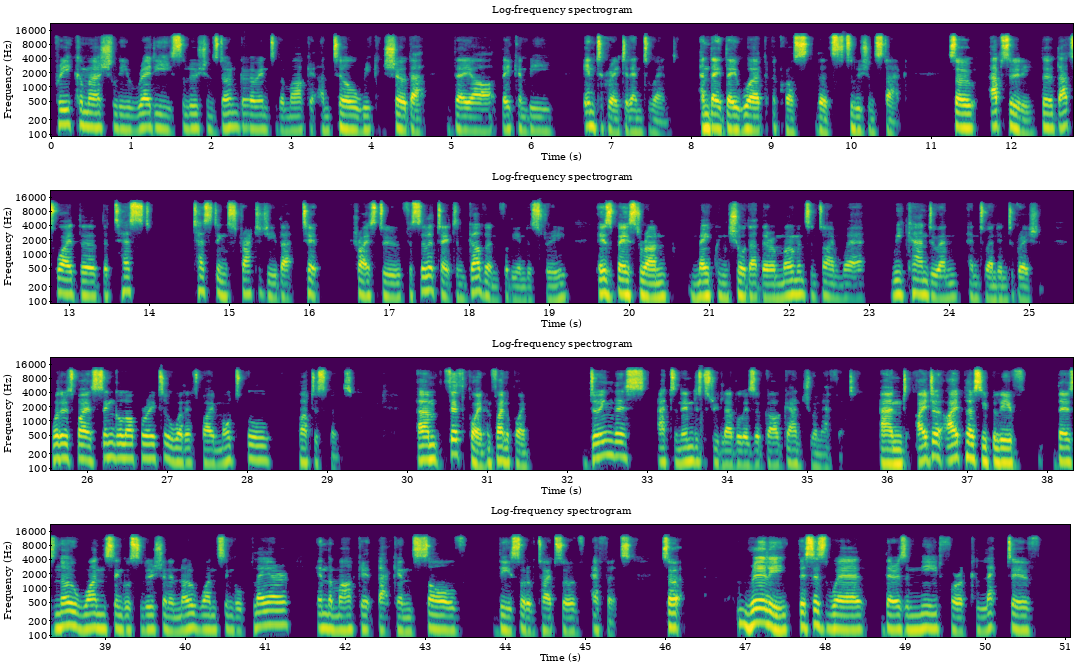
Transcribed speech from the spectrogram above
pre-commercially ready solutions don't go into the market until we can show that they are they can be integrated end to end and they they work across the solution stack so absolutely the, that's why the the test testing strategy that tip tries to facilitate and govern for the industry is based around making sure that there are moments in time where we can do end, end-to-end integration whether it's by a single operator or whether it's by multiple participants um, fifth point and final point doing this at an industry level is a gargantuan effort. And I, do, I personally believe there's no one single solution and no one single player in the market that can solve these sort of types of efforts. So, really, this is where there is a need for a collective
